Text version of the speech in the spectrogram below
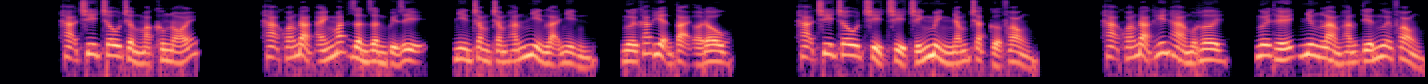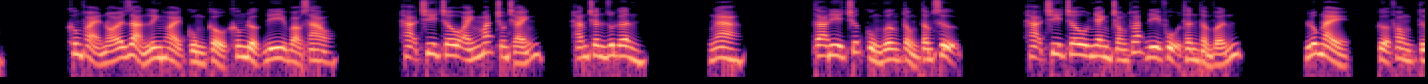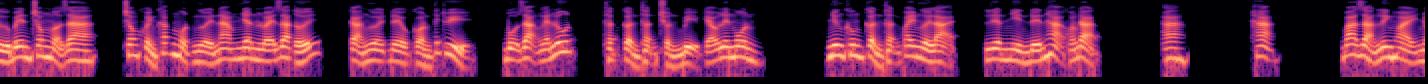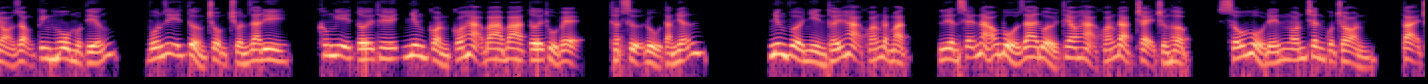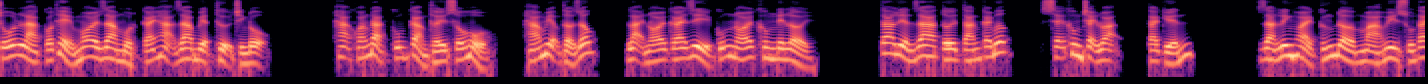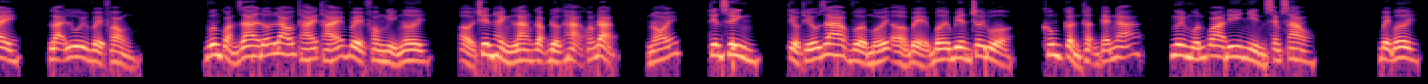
Hạ Chi Châu trầm mặc không nói. Hạ khoáng đạt ánh mắt dần dần quỷ dị, nhìn chăm chăm hắn nhìn lại nhìn, người khác hiện tại ở đâu. Hạ Chi Châu chỉ chỉ chính mình nhắm chặt cửa phòng. Hạ khoáng đạt hít hà một hơi, ngươi thế nhưng làm hắn tiến ngươi phòng. Không phải nói giản linh hoài cùng cậu không được đi vào sao. Hạ chi châu ánh mắt trốn tránh, hắn chân rút gân. Nga. Ta đi trước cùng vương tổng tâm sự. Hạ chi châu nhanh chóng thoát đi phụ thân thẩm vấn. Lúc này, cửa phòng từ bên trong mở ra, trong khoảnh khắc một người nam nhân lóe ra tới, cả người đều còn tích thủy, bộ dạng lén lút, thật cẩn thận chuẩn bị kéo lên môn. Nhưng không cẩn thận quay người lại, liền nhìn đến hạ khoáng đạt. A. Hạ. Ba giản linh hoài nhỏ giọng kinh hô một tiếng, vốn dĩ tưởng trộm chuồn ra đi, không nghĩ tới thế nhưng còn có hạ ba ba tới thủ vệ, thật sự đủ tàn nhẫn. Nhưng vừa nhìn thấy hạ khoáng Đạt mặt, liền sẽ não bổ ra đuổi theo hạ khoáng đạt chạy trường hợp, xấu hổ đến ngón chân cuộn tròn, tại chỗ là có thể moi ra một cái hạ ra biệt thự trình độ. Hạ khoáng đạt cũng cảm thấy xấu hổ, há miệng thở dốc, lại nói cái gì cũng nói không nên lời. Ta liền ra tới tán cái bước, sẽ không chạy loạn, tai kiến. Giản Linh Hoài cứng đờ mà huy xuống tay, lại lui về phòng. Vương quản gia đỡ lao thái thái về phòng nghỉ ngơi, ở trên hành lang gặp được hạ khoáng đạt, nói, tiên sinh, tiểu thiếu gia vừa mới ở bể bơi biên chơi đùa, không cẩn thận té ngã, ngươi muốn qua đi nhìn xem sao. Bể bơi.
